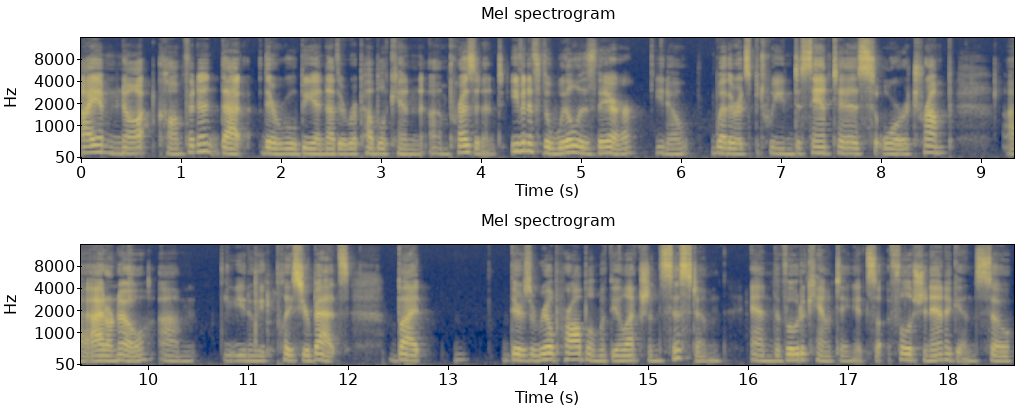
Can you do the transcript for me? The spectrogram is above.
I am not confident that there will be another Republican um, president, even if the will is there. You know, whether it's between DeSantis or Trump, I, I don't know. Um, you know, you place your bets, but there's a real problem with the election system and the vote accounting. It's full of shenanigans. So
